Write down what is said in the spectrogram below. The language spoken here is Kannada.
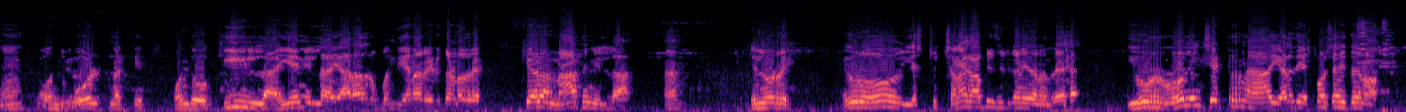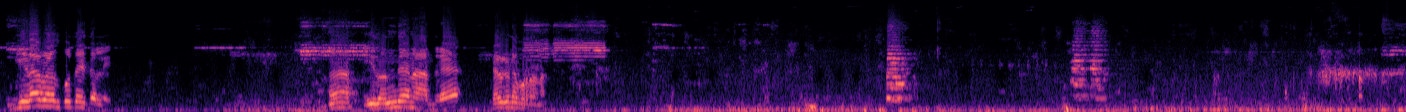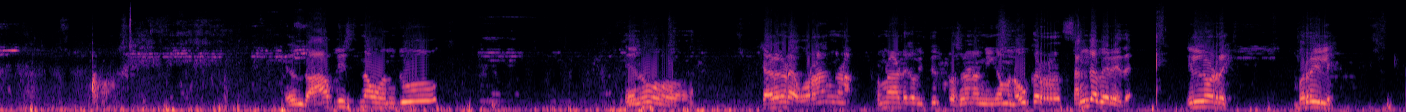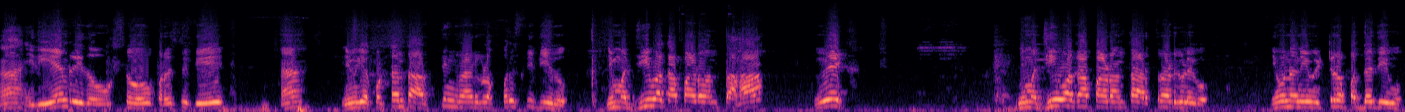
ಹ್ಮ್, ಒಂದು ಬೋಲ್ಟ್ ನಟ್ಟಿ ಒಂದು ಕೀ ಇಲ್ಲ, ಏನಿಲ್ಲ, ಯಾರಾದ್ರೂ ಬಂದು ಏನಾದ್ರು ಹಿಡ್ಕೊಂಡು ಹೋದ್ರೆ ಕೇಳೋ ನಾತನಿಲ್ಲ ಇಲ್ಲಿ. ನೋಡ್ರಿ, ಇವರು ಎಷ್ಟು ಚೆನ್ನಾಗಿ ಆಫೀಸ್ ಇಟ್ಕೊಂಡಿದ್ದಾರೆ ಅಂದ್ರೆ, ಇವ್ರ ರೋಲಿಂಗ್ ಶೆಟ್ಟರ್ನ ಎಳ್ದು ಎಷ್ಟು ವರ್ಷ ಆಯ್ತೇನೋ ಗಿಡ ಬೆಳೆದ್ ಕೂತೈತಲ್ಲಿ ಹಾ ಇದೊಂದೇನಾ ಅಂದ್ರೆ, ಕೆಳಗಡೆ ಬರೋಣ. ಇದೊಂದು ಆಫೀಸ್ನ ಒಂದು, ಏನು ಕೆಳಗಡೆ ಹೊರಾಂಗಣ, ಕರ್ನಾಟಕ ವಿದ್ಯುತ್ ಪ್ರಸರಣ ನಿಗಮ ನೌಕರರ ಸಂಘ ಬೇರೆ ಇದೆ. ಇಲ್ಲಿ ನೋಡ್ರಿ, ಬರ್ರಿ ಇಲ್ಲಿ. ಹಾ, ಇದು ಏನ್ರಿ ಇದು? ಒಟ್ಟು ಪರಿಸ್ಥಿತಿ, ಹಾ? ನಿಮಗೆ ಕೊಟ್ಟಂತ ಅರ್ಥಿಂಗ್ ರಾಡ್ಗಳ ಪರಿಸ್ಥಿತಿ ಇದು. ನಿಮ್ಮ ಜೀವ ಕಾಪಾಡುವಂತಹ ವಿವೇಕ್, ನಿಮ್ಮ ಜೀವ ಕಾಪಾಡುವಂತ ಅರ್ಥರಾಡ್ಗಳು ಇವು. ಇವನ್ನ ನೀವು ಇಟ್ಟಿರೋ ಪದ್ಧತಿ ಇವು.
